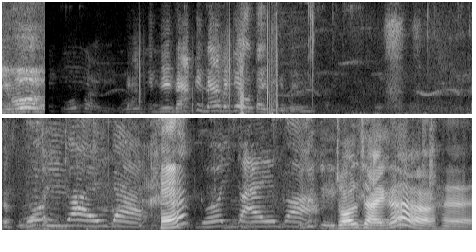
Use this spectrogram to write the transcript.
জীবন। হ্যাঁ? জল জায়গা? হ্যাঁ।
